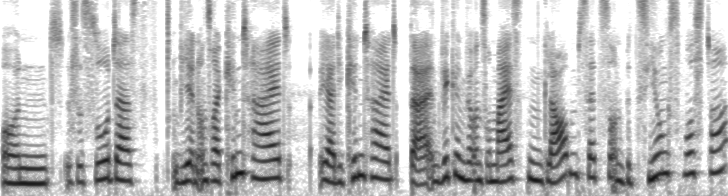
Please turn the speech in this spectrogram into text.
Und es ist so, dass wir in unserer Kindheit, ja, die Kindheit, da entwickeln wir unsere meisten Glaubenssätze und Beziehungsmuster.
